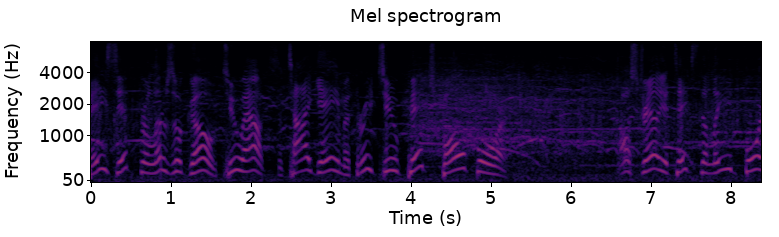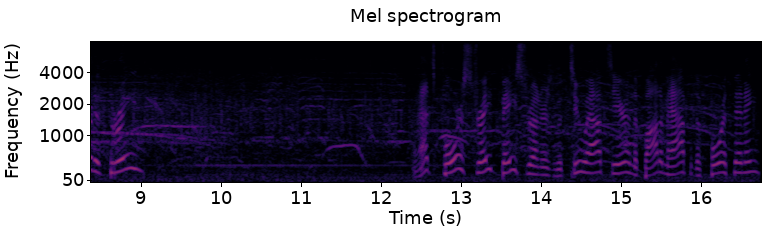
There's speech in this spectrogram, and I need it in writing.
Base hit for Litters will go. Two outs, a tie game, a 3 2 pitch, ball four. Australia takes the lead four to three. And that's four straight base runners with two outs here in the bottom half of the fourth inning.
